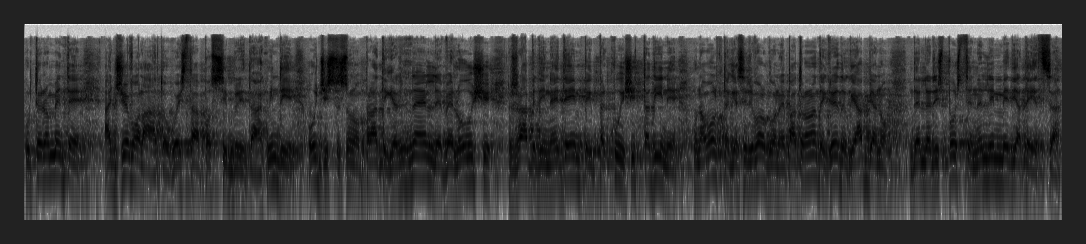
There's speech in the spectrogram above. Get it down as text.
ulteriormente agevolato questa possibilità. Quindi oggi ci sono pratiche snelle, veloci, rapidi nei tempi, per cui i cittadini una volta che si rivolgono ai patronati credo che abbiano delle risposte nell'immediatezza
